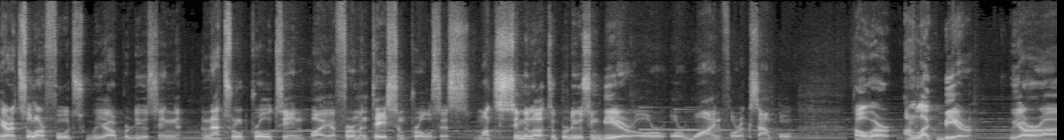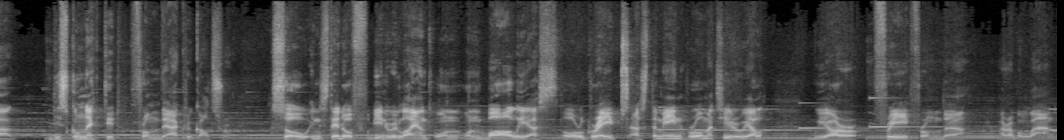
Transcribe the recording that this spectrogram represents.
Here at Solar Foods, we are producing a natural protein by a fermentation process, much similar to producing beer or, or wine, for example. However, unlike beer, we are uh, disconnected from the agriculture. So instead of being reliant on, on barley as, or grapes as the main raw material, we are free from the arable land.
